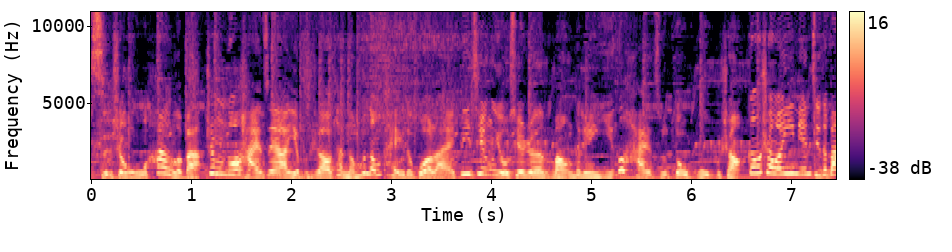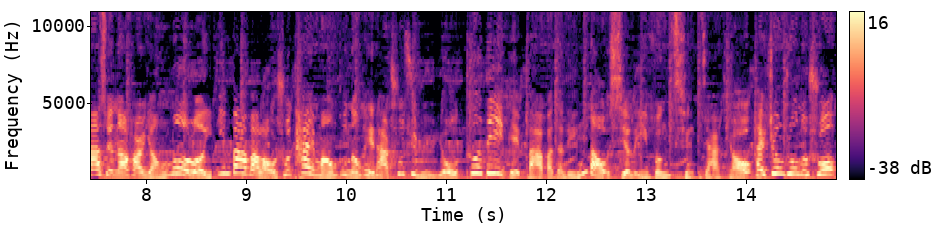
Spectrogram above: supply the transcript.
此生无憾了吧？这么多孩子呀，也不知道他能不能陪得过来。毕竟有些人忙得连一个孩子都顾不上。刚上完一年级的八岁男孩杨乐乐，因爸爸老说太忙不能陪他出去旅游，特地给爸爸的领导写了一封请假条，还郑重地说：“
